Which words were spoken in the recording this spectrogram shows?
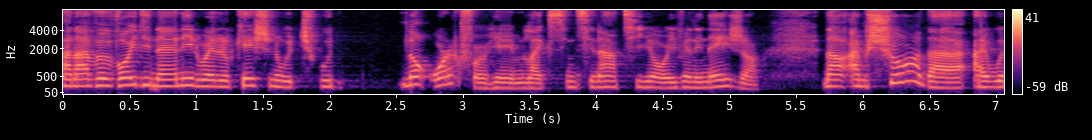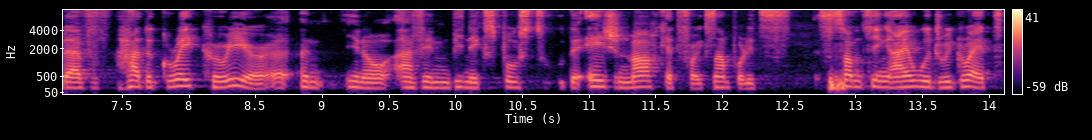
And I've avoided any relocation which would not work for him, like Cincinnati or even in Asia. Now, I'm sure that I would have had a great career, uh, and you know, having been exposed to the Asian market, for example, it's something I would regret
